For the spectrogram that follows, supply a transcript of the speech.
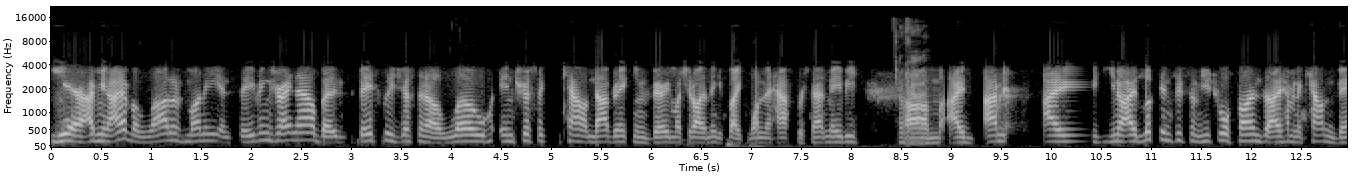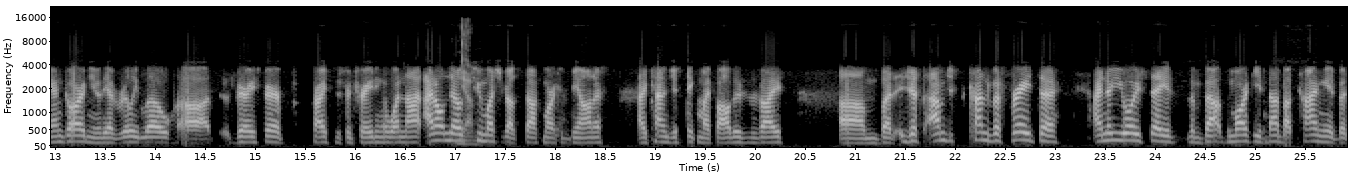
Yeah, I mean, I have a lot of money in savings right now, but it's basically just in a low interest account, not making very much at all. I think it's like one and a half percent maybe. Okay. Um, I, I'm, I, you know, I looked into some mutual funds. I have an account in Vanguard. You know, they have really low, uh, very fair prices for trading and whatnot. I don't know Yeah. too much about stock market to be honest. I kind of just take my father's advice. Um, but it just, I'm just kind of afraid to. I know you always say it's about the market. It's not about timing it, but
